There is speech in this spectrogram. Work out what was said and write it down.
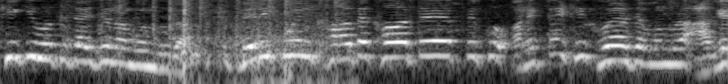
ঠিকই হতে চাইছে না বন্ধুরা। মেরি কুইন খাওয়াতে খাওয়াতে পিকুর অনেকটাই ঠিক হয়ে আছে বন্ধুরা। আগে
